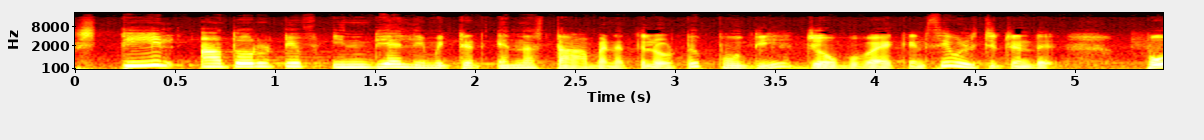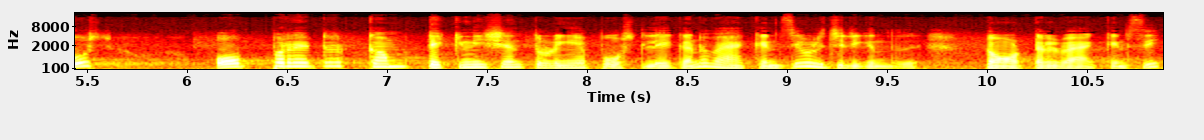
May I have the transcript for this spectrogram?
Steel Authority of India Limited എന്ന സ്ഥാപനത്തിലോട്ട് പുതിയ ജോബ് വാക്കൻസി വിളിച്ചിട്ടുണ്ട്. പോസ്റ്റ് ഓപ്പറേറ്റർ കം ടെക്നീഷ്യൻ തുടങ്ങിയ പോസ്റ്റിലേക്കാണ് വാക്കൻസി വിളിച്ചിരിക്കുന്നത്. ടോട്ടൽ വാക്കൻസി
